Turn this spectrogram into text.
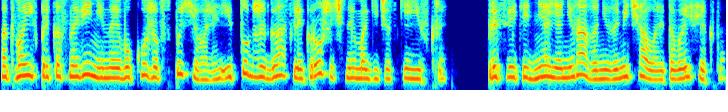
От моих прикосновений на его коже вспыхивали и тут же гасли крошечные магические искры. При свете дня я ни разу не замечала этого эффекта.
